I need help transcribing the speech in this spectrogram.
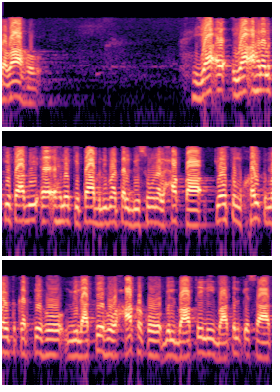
گواہ ہو۔ یا اہل الکتابی اے اہل کتاب، لما تلبسون الحق؟ کیوں تم خلط ملت کرتے ہو، ملاتے ہو حق کو بالباطلی باطل کے ساتھ؟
